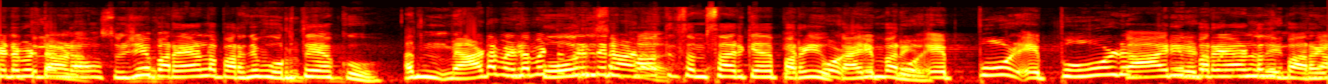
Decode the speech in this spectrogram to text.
ഇടപെട്ടല്ലോ സുജയ് പറയാനുള്ള പറഞ്ഞു പൂർത്തിയാക്കൂ. മാഡം സംസാരിക്കാതെ പറയൂ, കാര്യം പറയൂ. എപ്പോൾ എപ്പോഴും കാര്യം പറയാനുള്ളത് പറയൂ.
